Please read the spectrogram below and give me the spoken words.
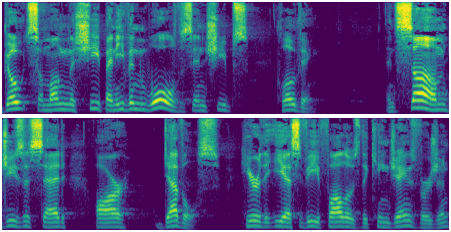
goats among the sheep, and even wolves in sheep's clothing. And some, Jesus said, are devils. Here, the ESV follows the King James Version,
